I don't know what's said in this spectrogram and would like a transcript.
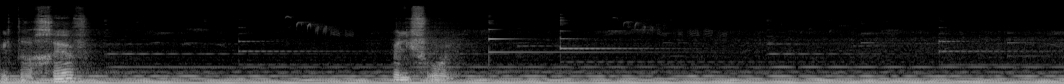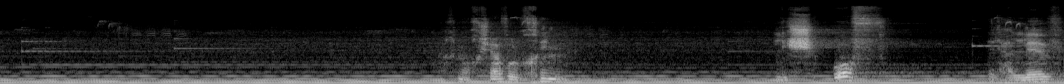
להתרחב ולפעול. אנחנו עכשיו הולכים לשאוף אל הלב,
